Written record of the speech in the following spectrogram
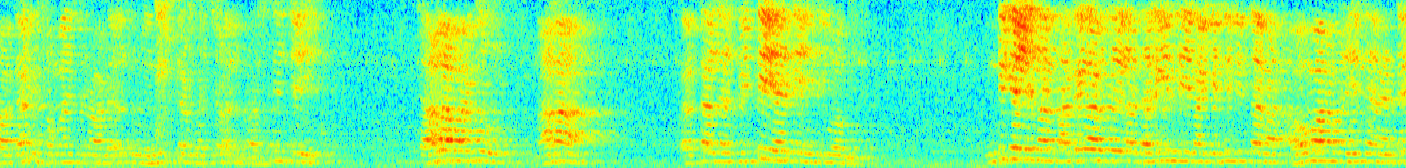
వర్గానికి సంబంధించిన వాడు. నువ్వు ఎందుకు ఇక్కడికి వచ్చావని ప్రశ్నించి చాలా వరకు నానా రకాలుగా తిట్టి అని ఇంటికి పంపించారు ఇంటికి వెళ్ళి నా తండ్రి గారితో ఇలా జరిగింది నాకు ఎందుకు ఇంత అవమానం ఏంది అని అంటే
